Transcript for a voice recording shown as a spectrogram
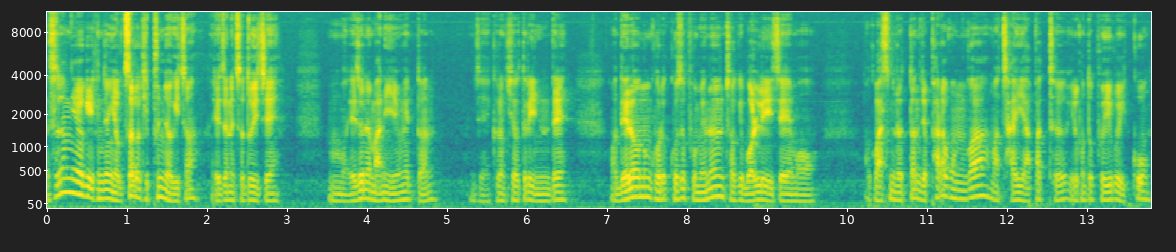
서정리역이 굉장히 역사가 깊은 역이죠. 예전에 저도 이제 뭐 예전에 많이 이용했던 이제 그런 기억들이 있는데 어, 내려오는 곳을 보면은 저기 멀리 이제 뭐 아까 말씀드렸던 이제 파라곤과 막 자이 아파트 이런 것도 보이고 있고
